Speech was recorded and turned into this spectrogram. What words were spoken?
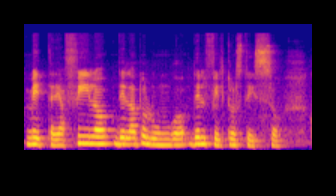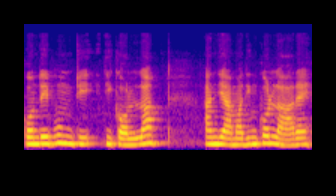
mettere a filo del lato lungo del feltro stesso. Con dei punti di colla andiamo ad incollare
